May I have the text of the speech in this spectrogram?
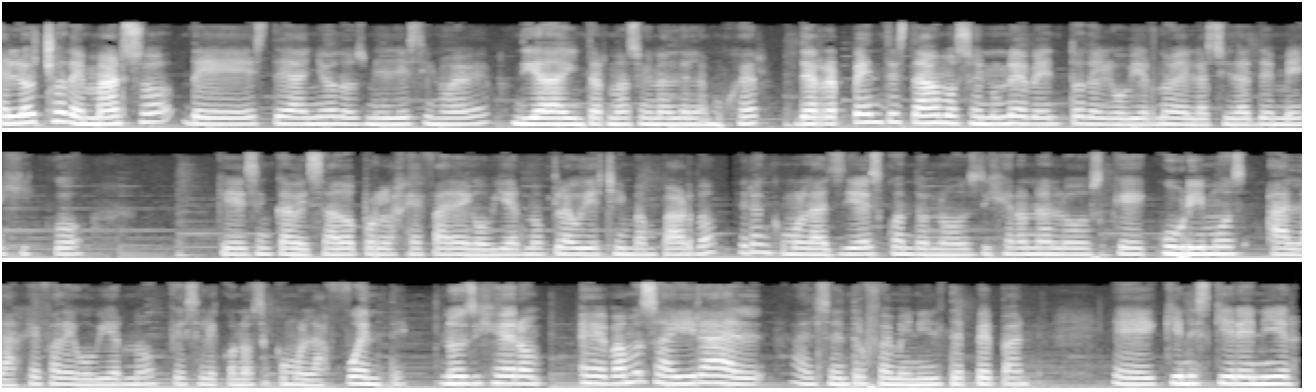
El 8 de marzo de este año 2019, Día Internacional de la Mujer, de repente estábamos en un evento del gobierno de la Ciudad de México que es encabezado por la jefa de gobierno Claudia Sheinbaum Pardo. Eran como las 10 cuando nos dijeron a los que cubrimos a la jefa de gobierno, que se le conoce como La Fuente. Nos dijeron, eh, vamos a ir al, al centro femenil Tepepan. Eh, ¿Quiénes quieren ir?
